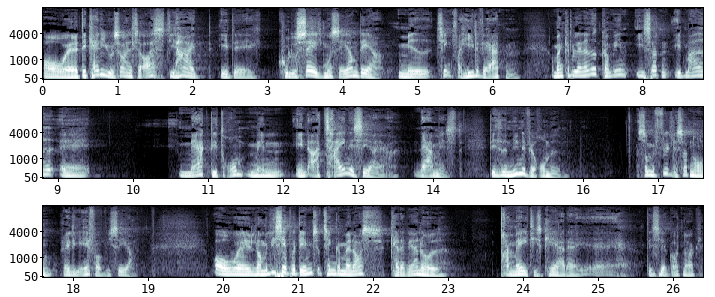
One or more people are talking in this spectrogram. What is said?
Og øh, det kan de jo så altså også. De har et, et øh, kolossalt museum der med ting fra hele verden. Og man kan blandt andet komme ind i sådan et meget øh, mærkeligt rum, men en art tegneserie nærmest. Det hedder Nineve-rummet, som er fyldt af sådan nogle reliefer, vi ser. Og øh, når man lige ser på dem, så tænker man også, kan der være noget dramatisk her? Der, øh, det ser godt nok.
